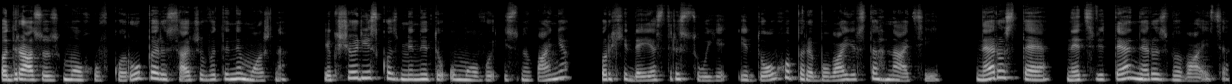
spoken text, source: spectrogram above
Одразу з моху в кору пересаджувати не можна. Якщо різко змінити умови існування, орхідея стресує і довго перебуває в стагнації, не росте, не цвіте, не розвивається,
